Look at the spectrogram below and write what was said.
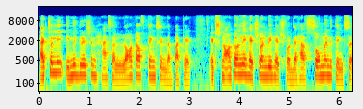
actually immigration has a lot of things in the bucket. It's not only h1b h4 they have so many things uh,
